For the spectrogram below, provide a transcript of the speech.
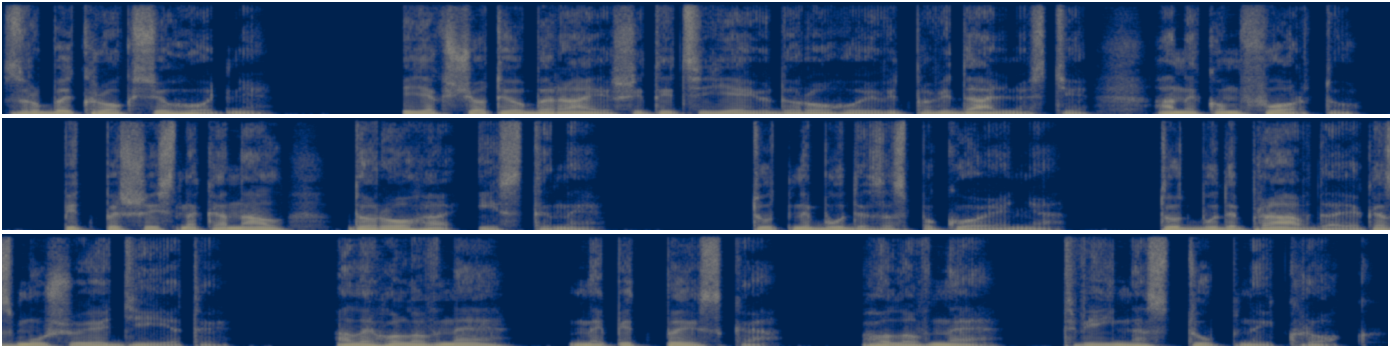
зроби крок сьогодні. І якщо ти обираєш іти цією дорогою відповідальності, а не комфорту, підпишись на канал Дорога істини. Тут не буде заспокоєння, тут буде правда, яка змушує діяти. Але головне не підписка, головне твій наступний крок.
